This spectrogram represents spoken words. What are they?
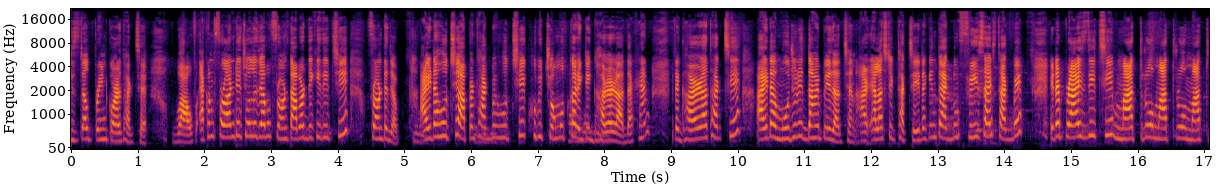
ডিজিটাল প্রিন্ট করা থাকছে। ওয়াও এখন ফ্রন্টে চলে যাব। ফ্রন্ট আবার দেখিয়ে দিচ্ছি। ফ্রন্টে যাব আর এটা হচ্ছে আপনার থাকবে হচ্ছে খুবই চমৎকার একটি ঘাড়ারা। দেখেন এটা ঘাড়ারা থাকছে আর এটা মজুরির দামে পেয়ে যাচ্ছেন আর এলাস্টিক থাকছে। এটা কিন্তু একদম ফ্রি সাইজ থাকবে। এটা প্রাইস দিচ্ছি মাত্র মাত্র মাত্র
